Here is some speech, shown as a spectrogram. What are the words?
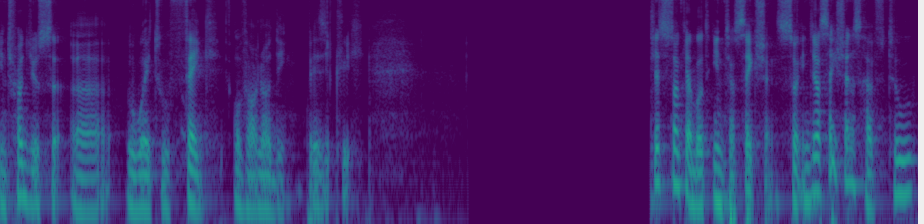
introduce a, a way to fake overloading, basically. Let's talk about intersections. So intersections have two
